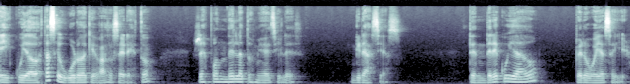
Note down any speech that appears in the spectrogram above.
hey, cuidado, ¿estás seguro de que vas a hacer esto? Respondele a tus miedos y decirles, gracias. Tendré cuidado, pero voy a seguir.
